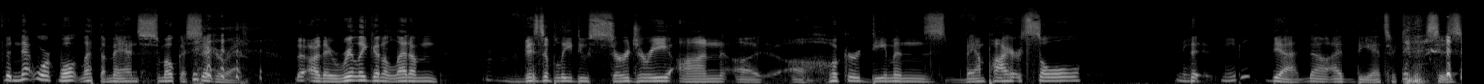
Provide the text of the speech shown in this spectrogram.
the network won't let the man smoke a cigarette, are they really going to let him visibly do surgery on a, a hooker demon's vampire soul? May- The- maybe? Yeah, no. I, the answer to this is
